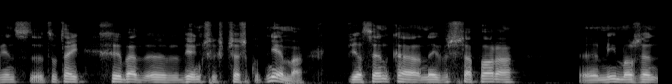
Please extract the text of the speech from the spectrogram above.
więc tutaj chyba większych przeszkód nie ma. Piosenka Najwyższa Pora, y, mimo że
